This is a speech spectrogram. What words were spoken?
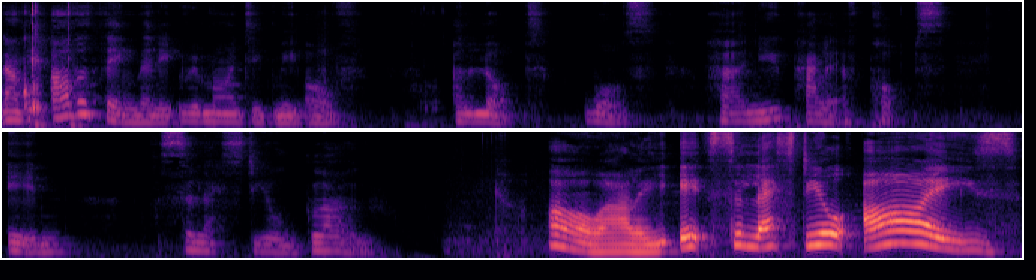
Now, the other thing that it reminded me of a lot was her new palette of pops in Celestial Glow. Oh, Ali, it's Celestial Eyes.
